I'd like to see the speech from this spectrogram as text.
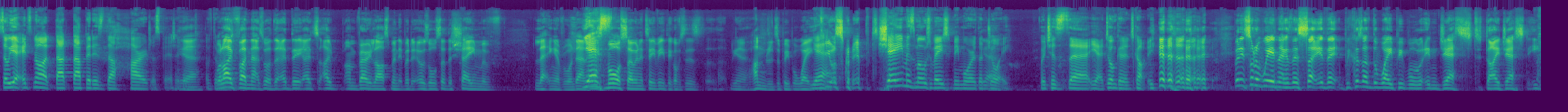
So yeah, it's not that that bit is the hardest bit. I think, Yeah. Of the Well, I find that as well. The, the, it's, I, I'm very last minute, but it was also the shame of letting everyone down. Yes. It's more so in a TV thing. Obviously, there's you know hundreds of people waiting Yeah. for your script. shame has motivated me more than Yeah. joy, which is uh, yeah. Don't get into comedy. But it's sort of weird now because there's so, that because of the way people ingest, digest, eat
